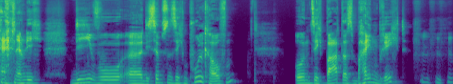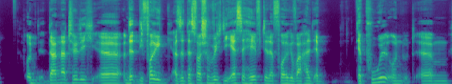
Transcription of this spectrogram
Nämlich die, wo äh, die Simpsons sich einen Pool kaufen und sich Bart das Bein bricht und dann natürlich, äh, die Folge, also das war schon wirklich die erste Hälfte der Folge, war halt der, der Pool und ähm,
